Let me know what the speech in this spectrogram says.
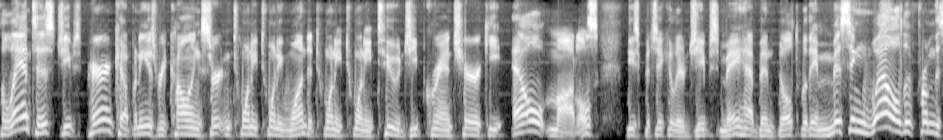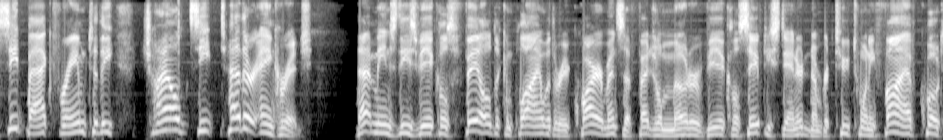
Stellantis, Jeep's parent company, is recalling certain 2021 to 2022 Jeep Grand Cherokee L models. These particular Jeeps may have been built with a missing weld from the seatback frame to the child seat tether anchorage. That means these vehicles failed to comply with the requirements of Federal Motor Vehicle Safety Standard number 225, quote,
